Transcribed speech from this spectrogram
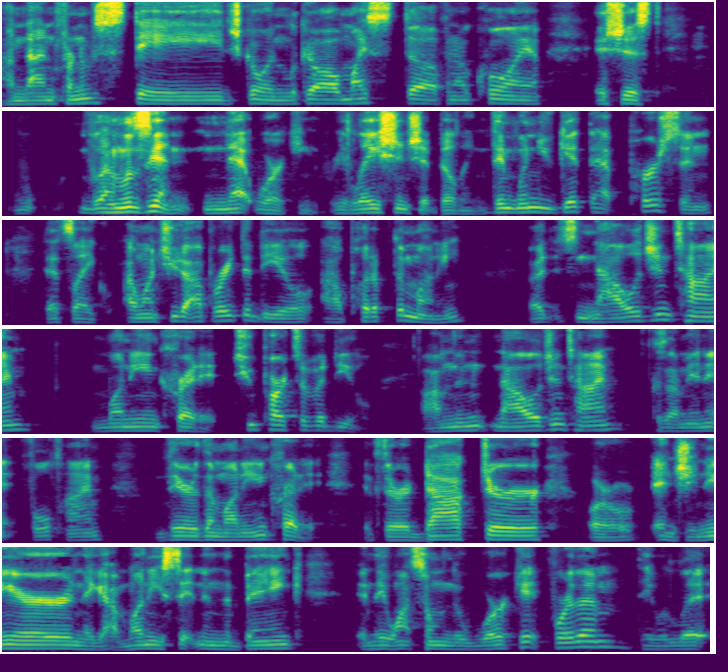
I'm not in front of a stage going, "Look at all my stuff and how cool I am." It's just once again networking, relationship building. Then when you get that person that's like, "I want you to operate the deal, I'll put up the money." Right? It's knowledge and time, money and credit, two parts of a deal. I'm the knowledge and time because I'm in it full time. They're the money and credit. If they're a doctor or engineer and they got money sitting in the bank and they want someone to work it for them, they would let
